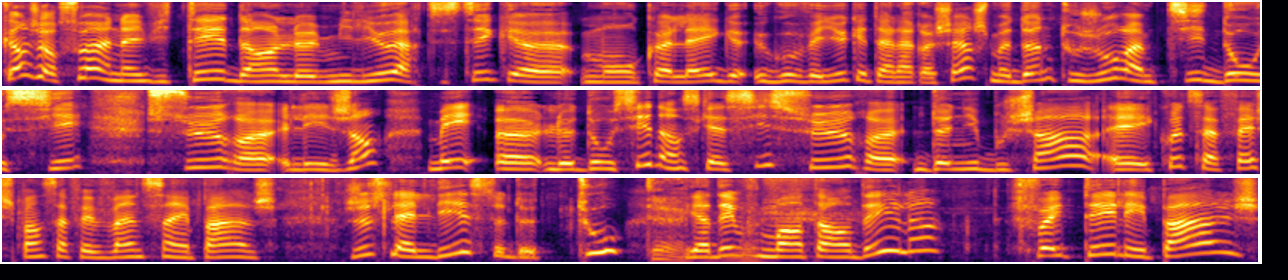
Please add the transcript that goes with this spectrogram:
Quand je reçois un invité dans le milieu artistique, euh, mon collègue Hugo Veilleux, qui est à la recherche, me donne toujours un petit dossier sur euh, les gens. Mais euh, le dossier, dans ce cas-ci, sur Denis Bouchard, écoute, ça fait, je pense, ça fait 25 pages. Juste la liste de tout. Regardez, vous m'entendez, là? feuilleter les pages,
